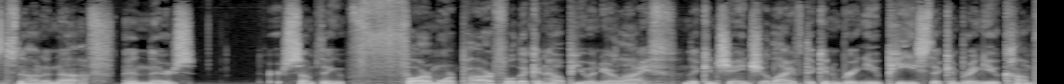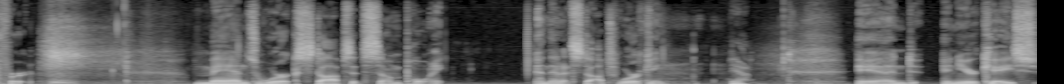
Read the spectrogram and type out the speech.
It's not enough. And there's there's something far more powerful that can help you in your life, that can change your life, that can bring you peace, that can bring you comfort. Man's work stops at some point, and then it stops working. Yeah. And in your case,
